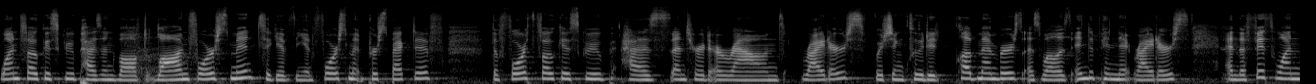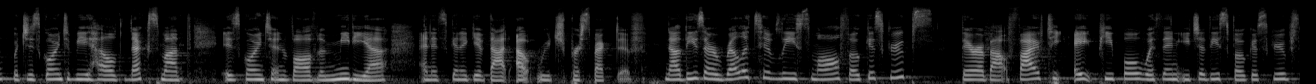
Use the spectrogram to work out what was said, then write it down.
One focus group has involved law enforcement to give the enforcement perspective. The fourth focus group has centered around riders, which included club members as well as independent riders. And the fifth one, which is going to be held next month, is going to involve the media, and it's going to give that outreach perspective. Now, these are relatively small focus groups There are about five to eight people within each of these focus groups,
